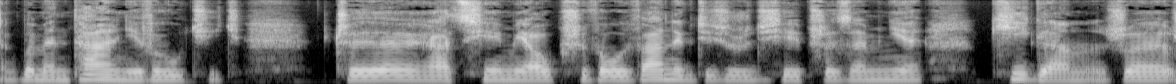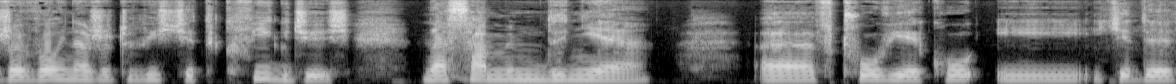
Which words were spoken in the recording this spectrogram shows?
jakby mentalnie wrócić. Czy rację miał przywoływany gdzieś już dzisiaj przeze mnie Kigan, że, że wojna rzeczywiście tkwi gdzieś na samym dnie w człowieku i, i kiedy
